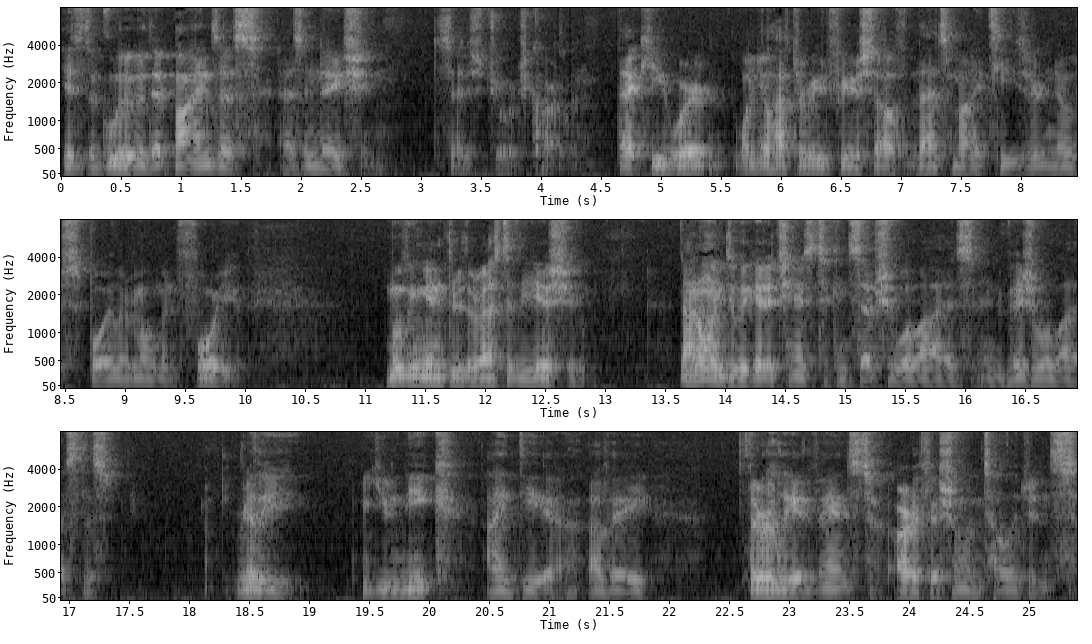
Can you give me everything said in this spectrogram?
is the glue that binds us as a nation, says George Carlin. That key word, one you'll have to read for yourself. That's my teaser, no spoiler moment for you. Moving in through the rest of the issue, not only do we get a chance to conceptualize and visualize this really unique idea of a thoroughly advanced artificial intelligence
